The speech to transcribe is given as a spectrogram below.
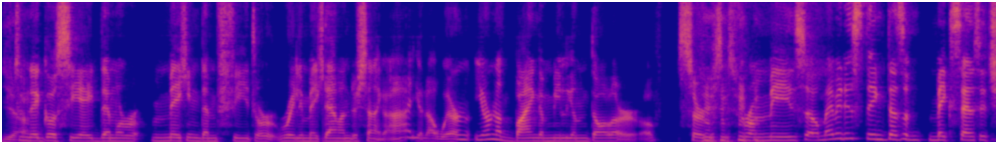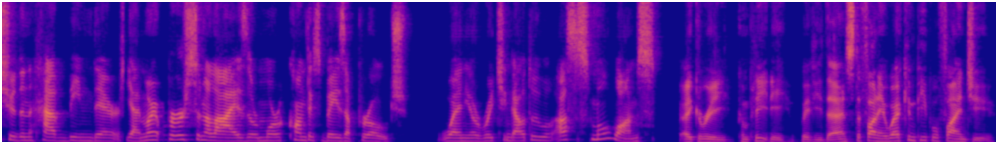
yeah. to negotiate them or making them fit or really make them understand like ah you know we're you're not buying a million dollar of services from me so maybe this thing doesn't make sense it shouldn't have been there yeah more personalized or more context based approach when you're reaching out to us small ones I agree completely with you there. And Stefania, where can people find you?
